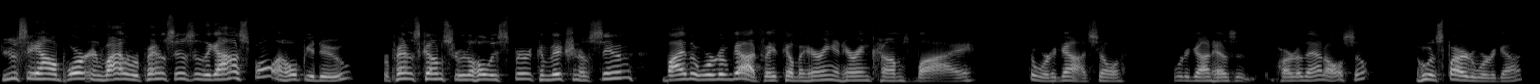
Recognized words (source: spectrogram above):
Do you see how important and vital repentance is to the gospel? I hope you do. Repentance comes through the Holy Spirit conviction of sin by the Word of God. Faith comes by hearing, and hearing comes by the Word of God. So, Word of God has a part of that also. Who inspired the Word of God?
